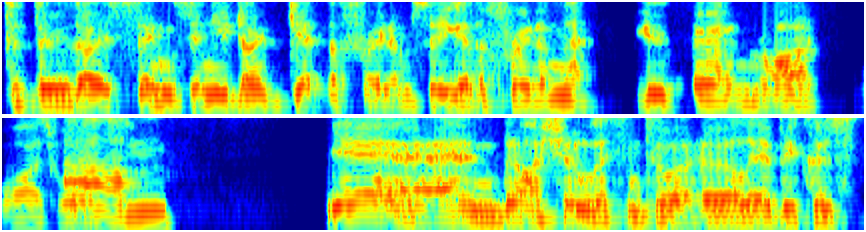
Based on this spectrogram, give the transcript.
to do those things, then you don't get the freedom. So you get the freedom that you earn, right? Wise words. Um, yeah, and I should have listened to it earlier because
